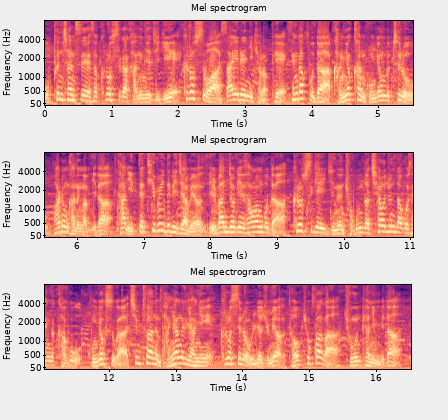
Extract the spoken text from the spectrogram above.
오픈 찬스에서 크로스가 가능해지기에 크로스와 사이렌이 결합해 생각보다 강력한 공격 루트로 활용 가능합니다. 단 이때 팁을 드리자면 일반적인 상황보다 크로스 게이지는 조금 더 채워준다고 생각하고 공격수가 침투하는 방향을 향해 크로스를 올려주면 더욱 효과가 좋은 편입니다.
